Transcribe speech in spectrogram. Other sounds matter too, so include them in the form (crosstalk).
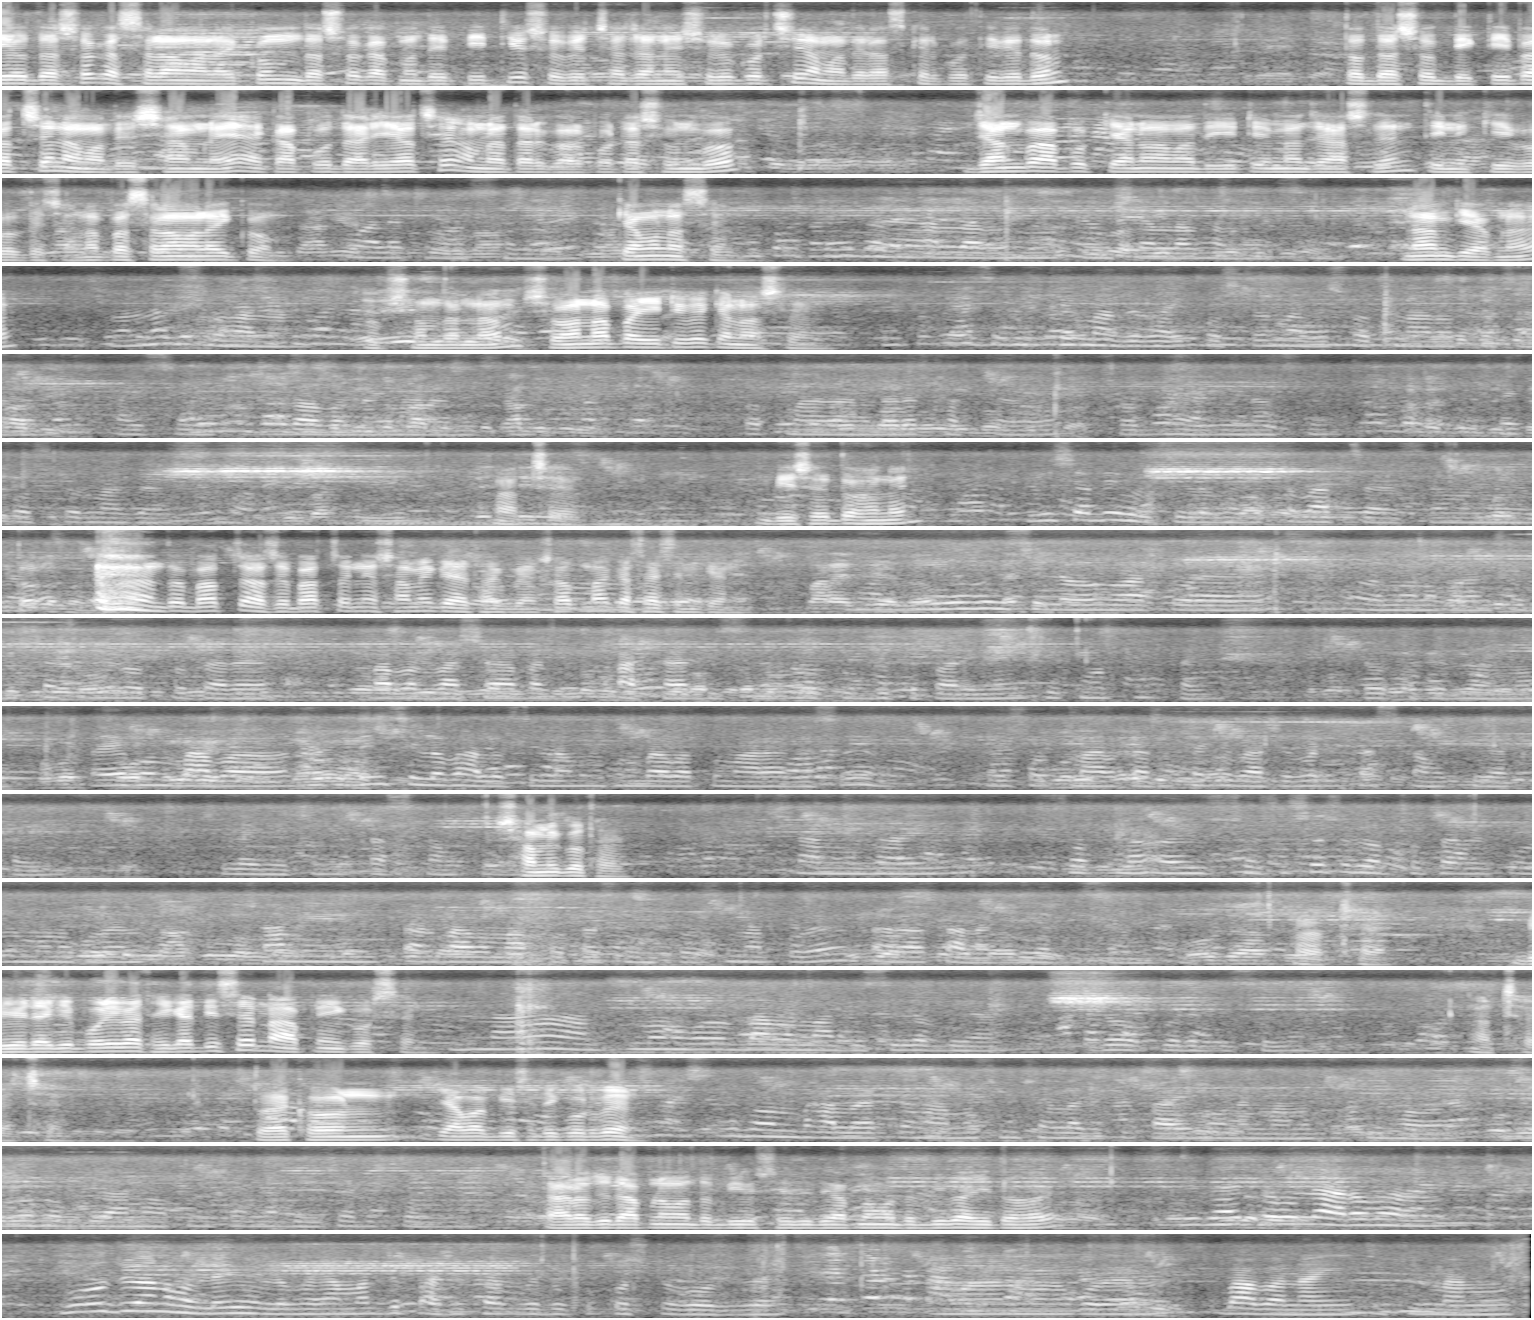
প্রিয় দর্শক আসসালামু আলাইকুম। দর্শক আপনাদের প্রীতীয় শুভেচ্ছা জানিয়ে শুরু করছি আমাদের আজকের প্রতিবেদন। তো দর্শক দেখতেই পাচ্ছেন আমাদের সামনে এক আপু দাঁড়িয়ে আছে আমরা তার গল্পটা শুনব। জানব আপু কেন আমাদের ইউটিউবের মাঝে আসলেন তিনি কি বলতে চান আপু আসসালাম আলাইকুম। কেমন আছেন? নাম কি আপনার? খুব সুন্দর নাম। সোহান আপা ইউটিউবে কেন আসলেন? ইউটিউবে দুঃখের মাঝে ভাই কষ্টের মাঝে স্বপ্নার অত্যাচার পাইছি বাবা নাই মারা গেছে। স্বপ্নার আন্ডারে থাকতে হয় সব ভাই বোন আছে। তাই কষ্টের মাঝে আচ্ছা বিষয় তো হয় নাই? (clears throat) তো বাচ্চা আছে বাচ্চা নিয়ে স্বামী গায়ে থাকবেন স্বপ্নার কাছে আছেন কেন? বিয়ে হয়েছিল হওয়ার পরে শুধু শাশুড়ির অত্যাচারে বাবার বাসা বা পাঠা দিচ্ছিল যৌতুক দিতে পারি নাই ঠিক মতন তাই যৌতুকের জন্য। তাই এখন বাবা যতদিন ছিল ভালো ছিলাম এখন বাবা তো মারা গেছে তাই সব মার কাছে থেকে বাসা বাড়ির কাজ কাম করে খাই সেলাই মেশিনের কাজ কাম স্বামী কোথায়? স্বামী ভাই শ্বশুর শাশুড়ি অত্যাচারের করে মনে করেন স্বামী তার বাবা মার কথা শুনতো শোনার পরে তারা তালাক দিয়ে দিচ্ছে আচ্ছা। বিয়েটা কি পরিবার থেকে দিচ্ছে না আপনিই করছেন? না মনে করেন বাবা মা দিছিল বিয়া জোর করে দিছিল। আচ্ছা আচ্ছা। তো এখন কি আবার বিয়ে সাথে করবেন? এখন ভালো একটা মানুষ ইনশাল্লাহ যদি পাই মনের মানুষ যদি হয় বুড়ো হোক জোয়ান হোক ইনশাল্লাহ বিয়ে শাদি করব। তারও যদি আপনার মতো সে যদি আপনার মতো বিবাহিত হয়? বিবাহিত হলে আরও ভালো। বুড়ো জোয়ান হলেই হলো ভাই আমার যে পাশে থাকবে দুঃখ কষ্ট বুঝবে আমার মনে করেন বাবা নাই কি মানুষ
